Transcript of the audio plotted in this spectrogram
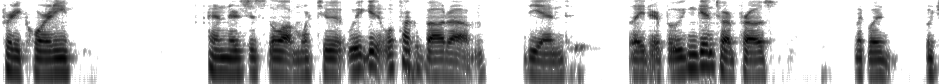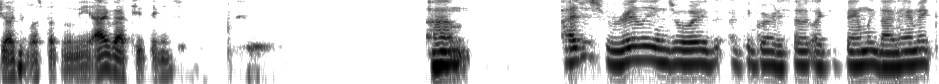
pretty corny. And there's just a lot more to it. We get we'll talk about um the end later, but we can get into our pros. Like what would you like the most about the movie? I've got two things. Um, I just really enjoyed. I think we already said it. Like the family dynamic,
